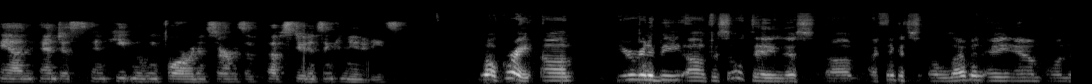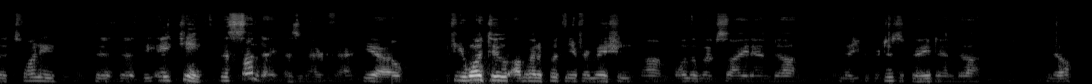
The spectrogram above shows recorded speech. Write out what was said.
and and just and keep moving forward in service of, of students and communities. Well, great. Um, you're going to be uh, facilitating this. Um, I think it's 11 a.m. on the 20, the, the, the 18th, this Sunday, as a matter of fact. Yeah. So if you want to, I'm going to put the information um, on the website, and uh, you know you can participate. And uh, you know,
